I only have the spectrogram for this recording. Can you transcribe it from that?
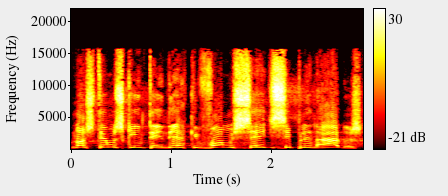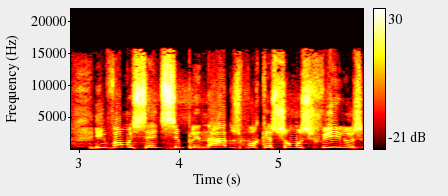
nós temos que entender que vamos ser disciplinados, e vamos ser disciplinados porque somos filhos,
